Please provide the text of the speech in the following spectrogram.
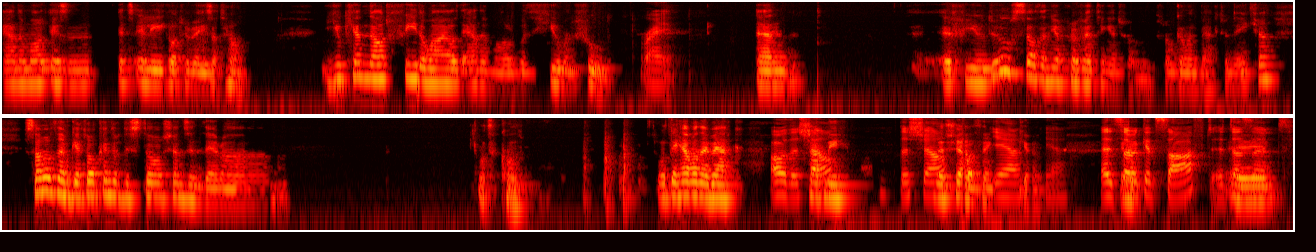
animal isn't it's illegal to raise at home. You cannot feed a wild animal with human food. Right. And if you do so, then you're preventing it from, from going back to nature. Some of them get all kinds of distortions in their, uh, what's it called? What they have on their back. Oh, the shell? The shell? The shell, thank Yeah. you. Yeah. And so Yeah. it gets soft. It doesn't.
